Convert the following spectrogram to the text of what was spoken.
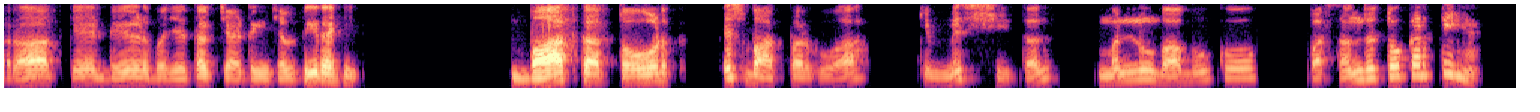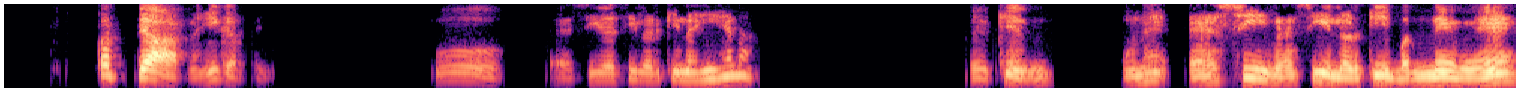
रात के डेढ़ बजे तक चैटिंग चलती रही। बात का तोड़ इस बात पर हुआ कि मिस शीतल मन्नू बाबू को पसंद तो करती हैं, पर प्यार नहीं करती। वो ऐसी वैसी लड़की नहीं है ना? लेकिन उन्हें ऐसी वैसी लड़की बनने में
